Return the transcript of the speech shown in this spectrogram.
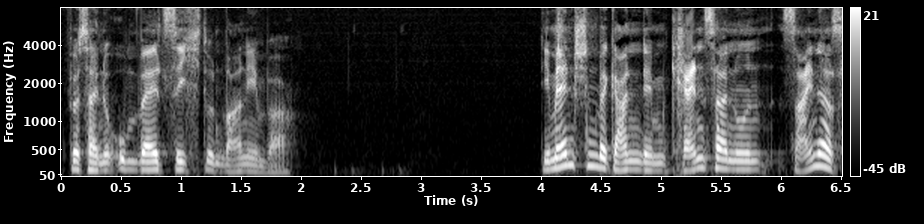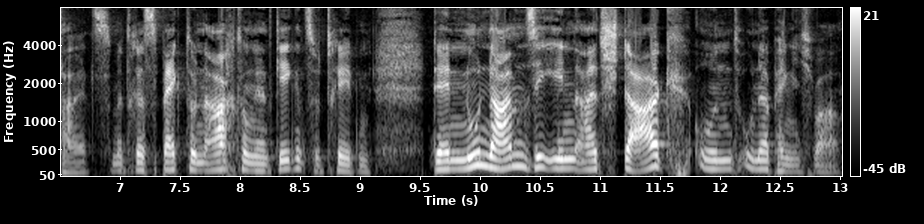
für seine Umwelt sicht- und wahrnehmbar. Die Menschen begannen dem Grenzer nun seinerseits mit Respekt und Achtung entgegenzutreten, denn nun nahmen sie ihn als stark und unabhängig wahr.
